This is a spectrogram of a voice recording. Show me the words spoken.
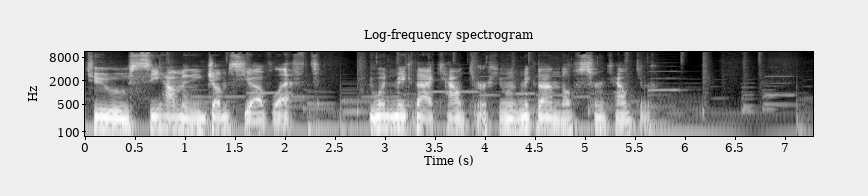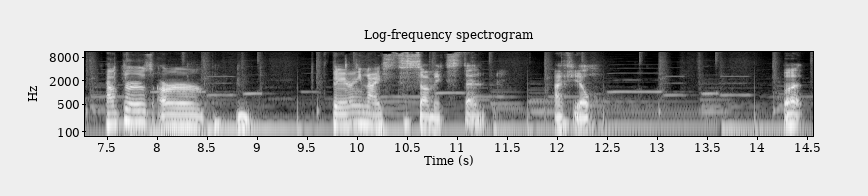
to see how many jumps you have left. You wouldn't make that a counter. You wouldn't make that an certain counter counters are very nice to some extent i feel. But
